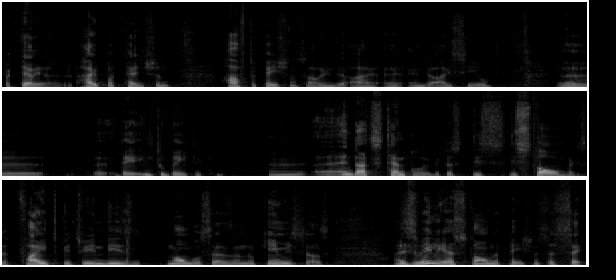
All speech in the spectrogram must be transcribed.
bacteria. Hypertension, half the patients are in the, I, uh, in the ICU. Uh, they're intubated. Uh, and that's temporary because this, this storm, it's a fight between these normal cells and leukemia cells. And it's really a storm. The patients are sick.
